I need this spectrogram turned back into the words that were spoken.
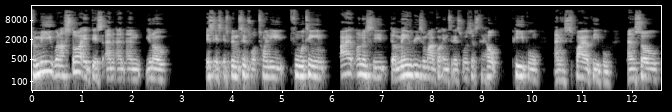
for me, when I started this, and and and you know, it's it's, it's been since what 2014. I honestly, the main reason why I got into this was just to help people and inspire people. And so,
